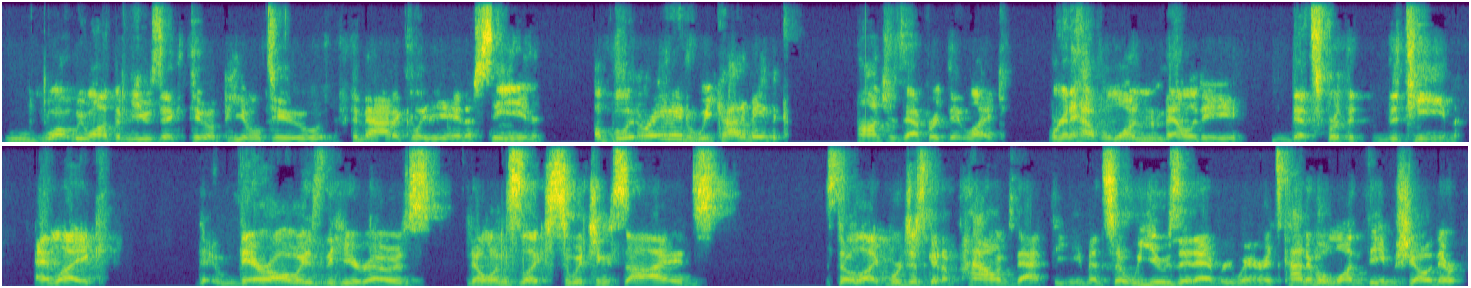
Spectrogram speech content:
what we want the music to appeal to thematically in a scene. Obliterated, we kind of made the conscious effort that like we're gonna have one melody that's for the the team, and like they're always the heroes. No one's like switching sides. So like we're just gonna pound that theme, and so we use it everywhere. It's kind of a one theme show. There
